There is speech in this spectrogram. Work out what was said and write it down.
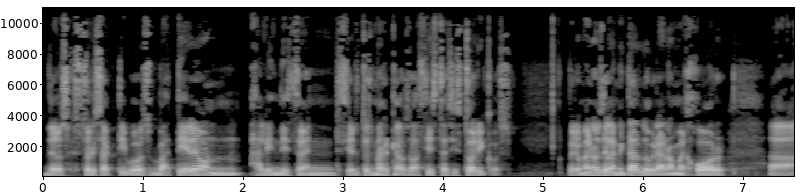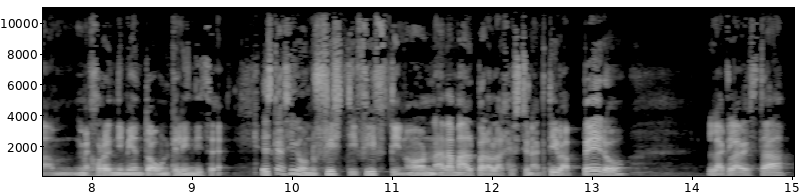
de los gestores activos batieron al índice en ciertos mercados alcistas históricos pero menos de la mitad lograron mejor, ah, mejor rendimiento aún que el índice. Es casi un 50-50, ¿no? Nada mal para la gestión activa, pero la clave está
